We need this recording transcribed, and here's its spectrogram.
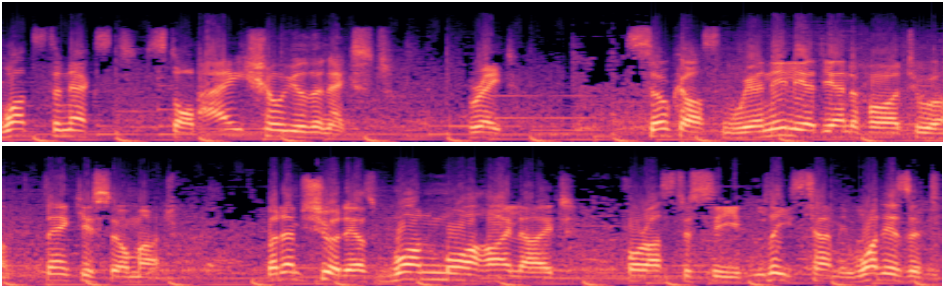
What's the next stop? I show you the next. Great. So, Carsten, we are nearly at the end of our tour. Thank you so much. But I'm sure there's one more highlight for us to see. Please tell me, what is it?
